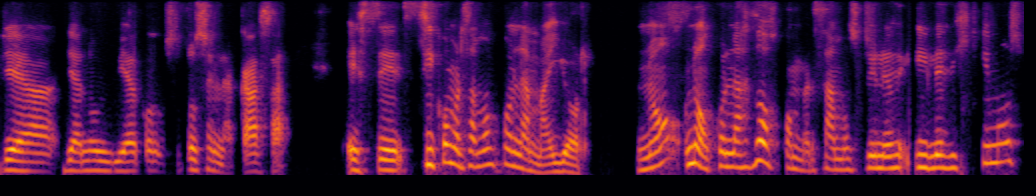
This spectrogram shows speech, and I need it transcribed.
ya, ya no vivía con nosotros en la casa, este, sí conversamos con la mayor, ¿no? No, con las dos conversamos y, y les dijimos,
